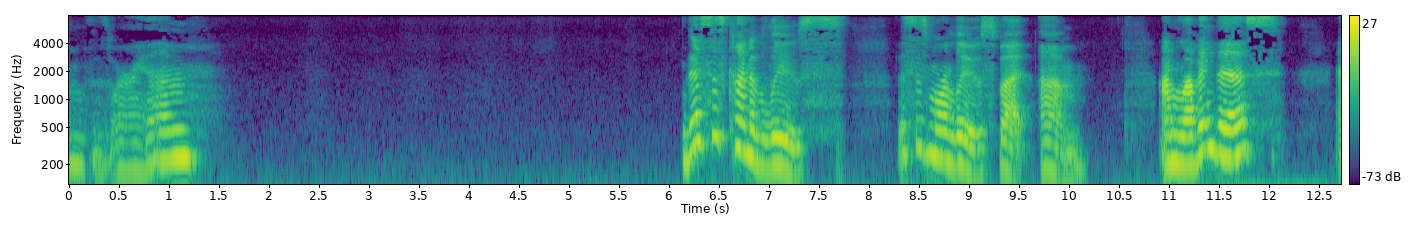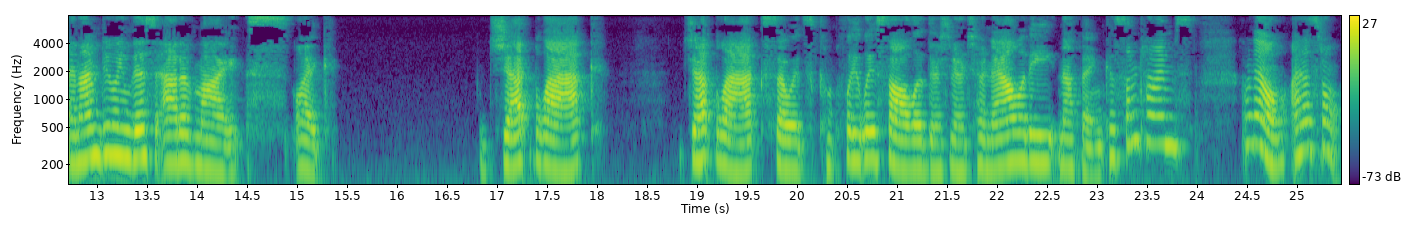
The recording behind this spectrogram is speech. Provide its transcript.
This is where I am. This is kind of loose. This is more loose, but um, I'm loving this. And I'm doing this out of my, like, jet black. Jet black, so it's completely solid. There's no tonality, nothing. Because sometimes, I don't know, I just don't,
